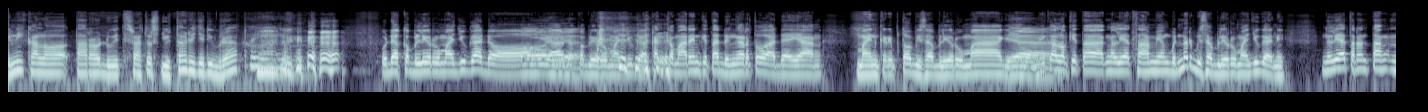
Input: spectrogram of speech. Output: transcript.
Ini kalau taruh duit 100 juta udah jadi berapa ya? udah kebeli rumah juga dong Oh, ya, iya. udah kebeli rumah juga. Kan kemarin kita dengar tuh ada yang main kripto bisa beli rumah gitu. Iya. Ini kalau kita ngelihat saham yang benar bisa beli rumah juga nih. Ngelihat rentang 6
